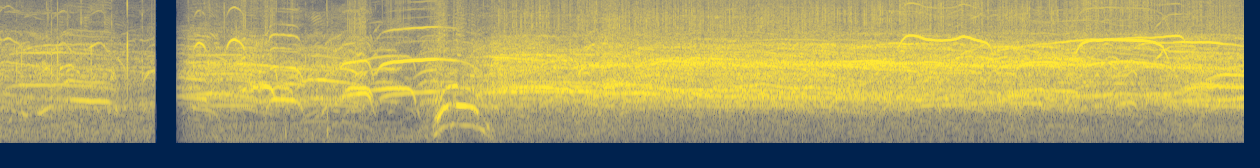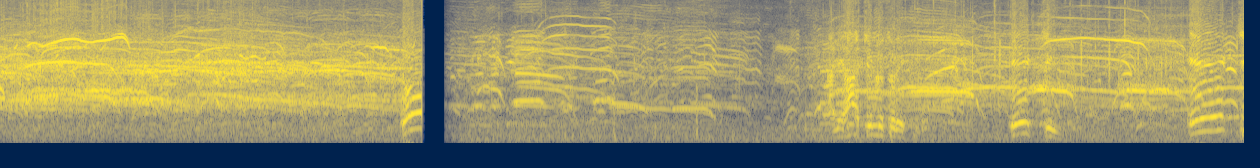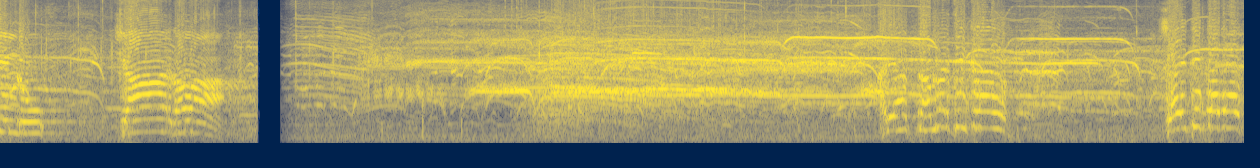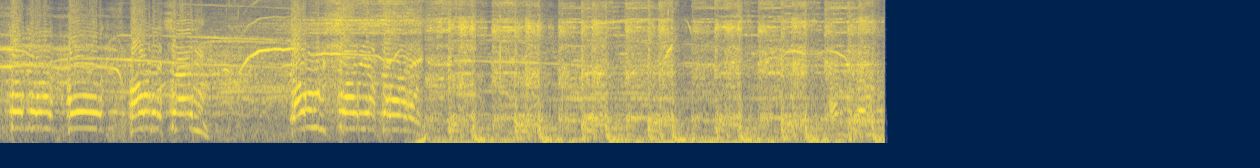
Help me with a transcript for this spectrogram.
आणि हा चेंडू सुरेख. एक चेंडू एक चेंडू चार धावा. आणि आज सामाजिक जयदीप दादा स्पोर्ट्स फाउंडेशन दौड शहर या सवारे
